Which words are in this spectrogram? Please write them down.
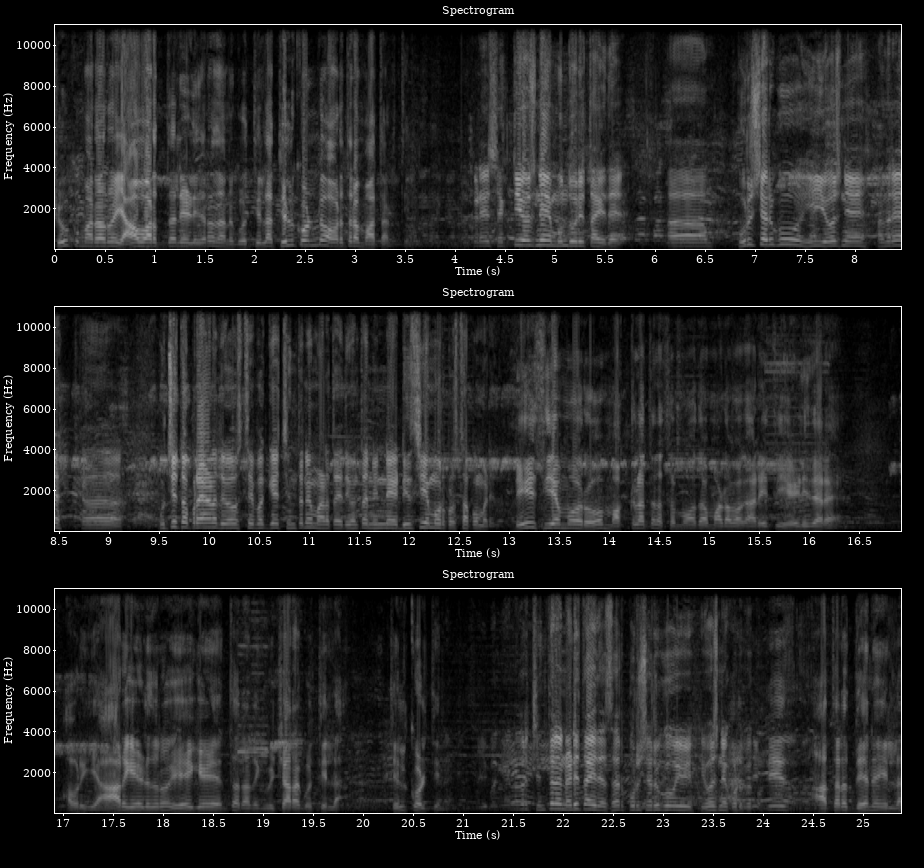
ಶಿವಕುಮಾರ್ ಅವರು ಯಾವ ಅರ್ಥದಲ್ಲಿ ಹೇಳಿದಾರೋ ನನಗೆ ಗೊತ್ತಿಲ್ಲ. ತಿಳ್ಕೊಂಡು ಅವ್ರ ಹತ್ರ ಮಾತಾಡ್ತೀನಿ. ಈ ಕಡೆ ಶಕ್ತಿ ಯೋಜನೆ ಮುಂದುವರಿತಾ ಇದೆ. ಆ, ಪುರುಷರಿಗೂ ಈ ಯೋಜನೆ ಅಂದರೆ ಉಚಿತ ಪ್ರಯಾಣದ ವ್ಯವಸ್ಥೆ ಬಗ್ಗೆ ಚಿಂತನೆ ಮಾಡ್ತಾ ಇದೀವಿ ಅಂತ ನಿನ್ನೆ ಡಿ ಸಿ ಎಂ ಅವರು ಪ್ರಸ್ತಾಪ ಮಾಡಿದ್ರು. ಡಿ ಸಿ ಎಂ ಅವರು ಮಕ್ಕಳ ಹತ್ರ ಸಂವಾದ ಮಾಡುವಾಗ ಆ ರೀತಿ ಹೇಳಿದ್ದಾರೆ. ಅವ್ರಿಗೆ ಯಾರು ಹೇಳಿದ್ರು ಹೇಗೆ ಅಂತ ನನಗೆ ವಿಚಾರ ಗೊತ್ತಿಲ್ಲ. ತಿಳ್ಕೊಳ್ತೀನಿ. ಈ ಚಿಂತನೆ ನಡೀತಾ ಇದೆ ಸರ್. ಪುರುಷರಿಗೂ ಈ ಯೋಜನೆ ಕೊಡಬೇಕು. ಆ ಥರದ್ದೇನೂ ಇಲ್ಲ.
